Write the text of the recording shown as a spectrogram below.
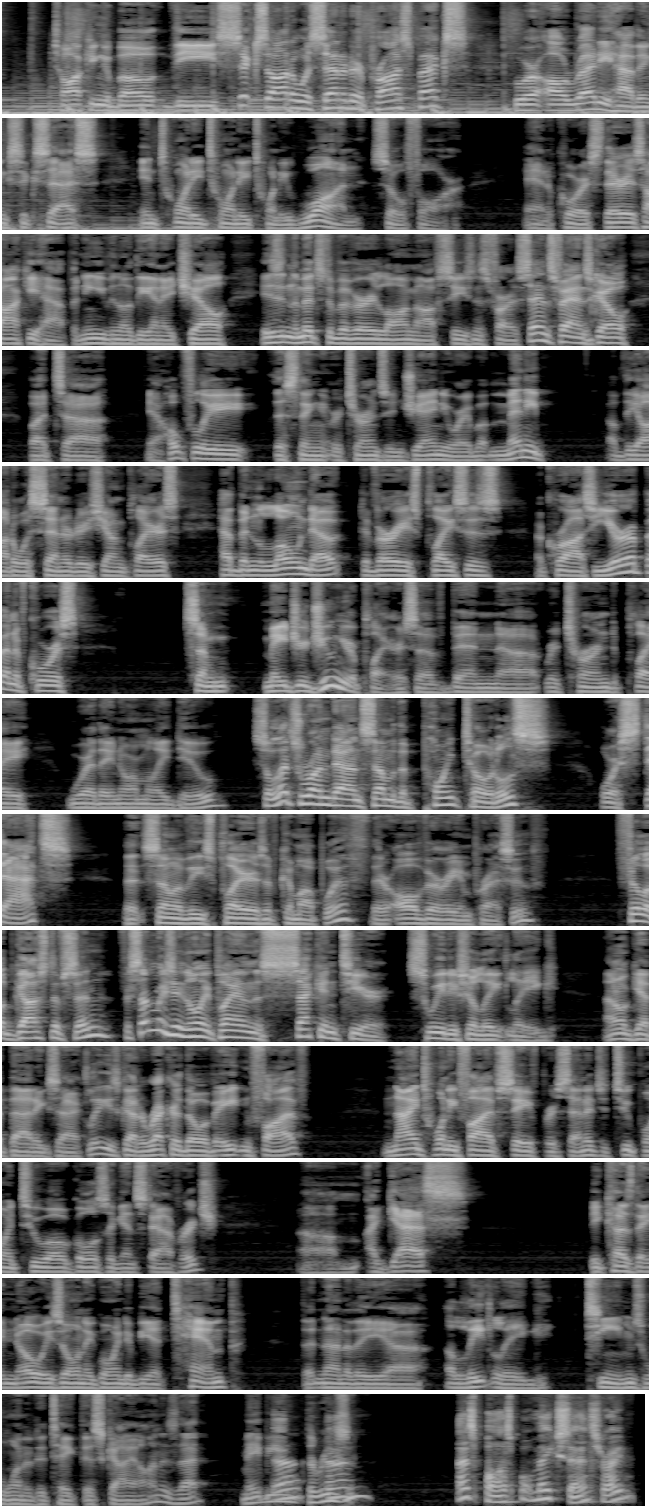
talking about the six Ottawa Senator prospects who are already having success in 2020 21 so far. And of course, there is hockey happening, even though the NHL is in the midst of a very long off season as far as Sens fans go. But uh, yeah, hopefully this thing returns in January. But many of the Ottawa Senators' young players have been loaned out to various places across Europe. And of course, some major junior players have been uh, returned to play where they normally do. So let's run down some of the point totals or stats that some of these players have come up with. They're all very impressive. Filip Gustavsson, for some reason, he's only playing in the second tier Swedish Elite League. I don't get that exactly. He's got a record, though, of 8 and 5, 925 save percentage, a 2.20 goals against average. Um, I guess because they know he's only going to be a temp, that none of the uh, Elite League teams wanted to take this guy on. Is that maybe the reason? That's possible. Makes sense, right? You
